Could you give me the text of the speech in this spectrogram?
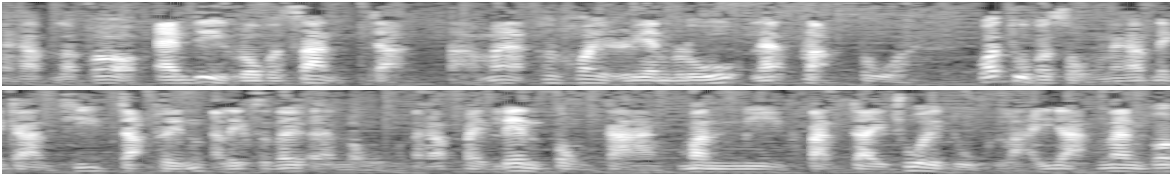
นะครับแล้วก็แอนดี้โรเบอร์สันจะสามารถค่อยๆเรียนรู้และปรับตัว วัตถุประสงค์นะครับในการที่จะเทรนต์อเล็กซานเดอร์อาโนนะครับไปเล่นตรงกลาง มันมีปัจจัยช่วยดูหลายอย่างนั่นก็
